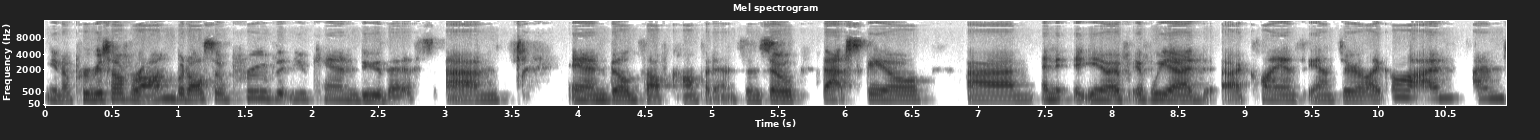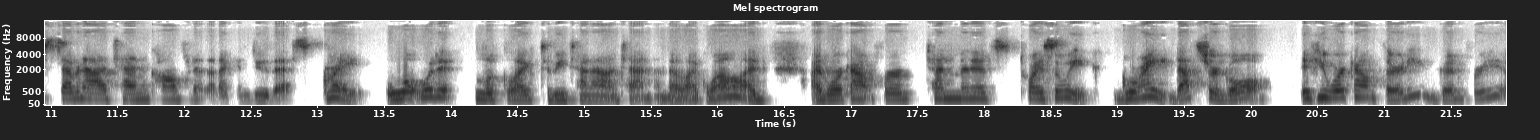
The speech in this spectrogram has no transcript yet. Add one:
you know prove yourself wrong but also prove that you can do this um, and build self confidence and so that scale um, and you know, if, if we had uh, clients answer like, "Oh, I'm I'm seven out of ten confident that I can do this," great. What would it look like to be ten out of ten? And they're like, "Well, I'd I'd work out for ten minutes twice a week." Great, that's your goal. If you work out 30, good for you.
